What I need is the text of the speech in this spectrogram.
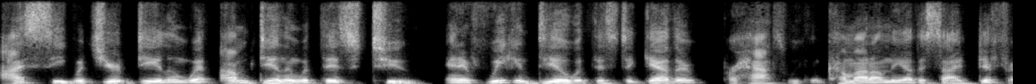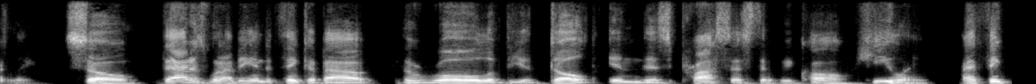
I see what you're dealing with. I'm dealing with this too. And if we can deal with this together, perhaps we can come out on the other side differently. So that is when I began to think about the role of the adult in this process that we call healing. I think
